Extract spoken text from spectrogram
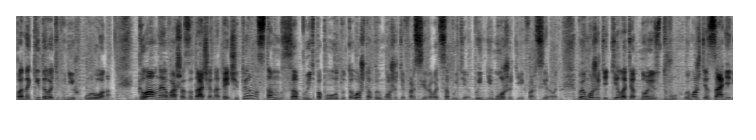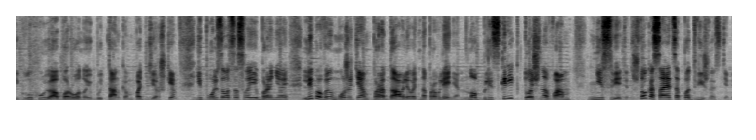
понакидывать в них урона. Главная ваша задача на Т-14 забыть по поводу того, что вы можете форсировать события. Вы не можете их форсировать. Вы можете делать одно из двух. Вы можете занять глухую оборону и быть танком поддержки и пользоваться своей броней, либо вы можете продавливать направление. Но Блицкрик точно вам не светит. Что касается подвижности.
